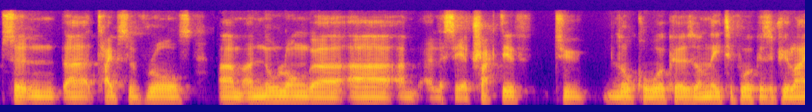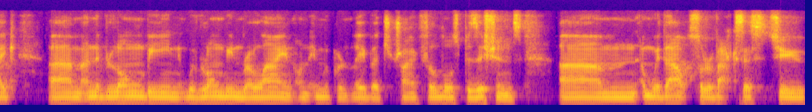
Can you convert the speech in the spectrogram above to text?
Certain uh, types of roles um, are no longer, uh, um, let's say, attractive to local workers or native workers, if you like, um, and they've long been we've long been reliant on immigrant labor to try and fill those positions. Um, and without sort of access to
